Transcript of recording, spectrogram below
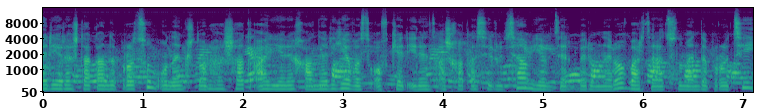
Մեր երաշտական դպրոցում ունենք շնորհաշատ այլ երեխաներ եւս, ովքեր իրենց աշխատասիրությամբ եւ ձեռքբերումներով բարձրացնում են դպրոցի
